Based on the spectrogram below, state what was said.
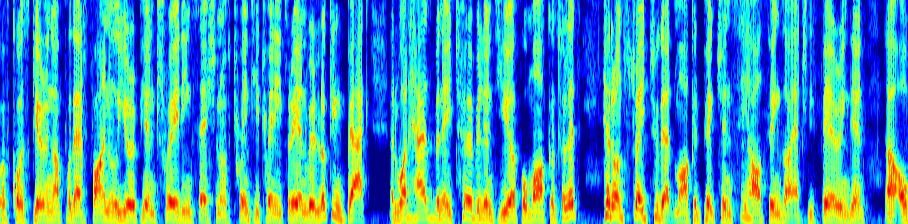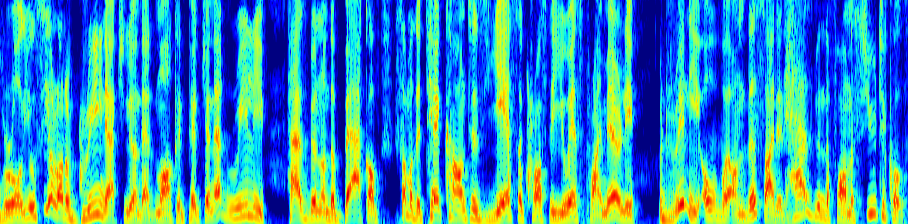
We're, of course, gearing up for that final European trading session of 2023, and we're looking back at what has been a turbulent year for markets. So let's head on straight to that market picture and see how things are actually faring then uh, overall. You'll see a lot of green actually on that market picture, and that really has been on the back of some of the tech counters, yes, across the US primarily, but really, over on this side, it has been the pharmaceuticals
